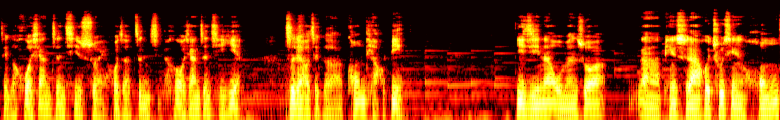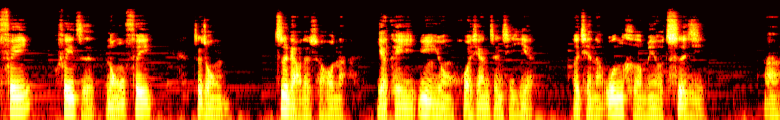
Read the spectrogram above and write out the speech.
这个藿香正气水或者正气藿香正气液，治疗这个空调病。以及呢，我们说。那平时啊会出现红飞、痱子、脓飞这种治疗的时候呢，也可以运用藿香正气液，而且呢温和没有刺激啊。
